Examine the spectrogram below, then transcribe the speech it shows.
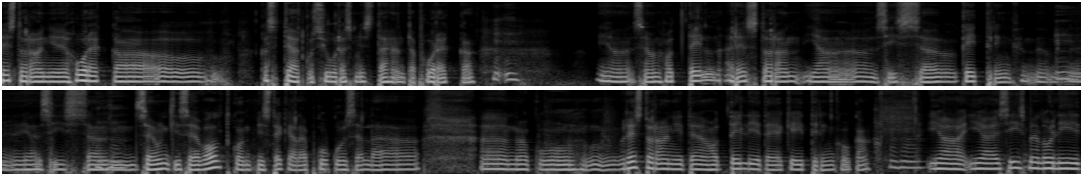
restorani Horeca kas sa tead kusjuures, mis tähendab Horeca mm? -mm ja see on hotell, restoran ja äh, siis äh, catering mm. ja siis mm -hmm. see ongi see valdkond, mis tegeleb kogu selle äh, nagu restoranide, hotellide ja catering uga mm. -hmm. ja, ja siis meil oli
